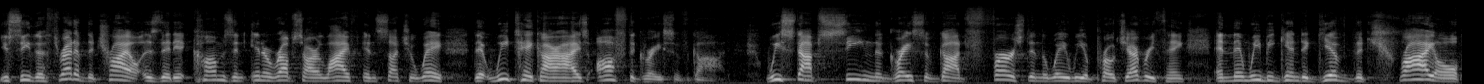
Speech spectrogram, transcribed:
You see, the threat of the trial is that it comes and interrupts our life in such a way that we take our eyes off the grace of God. We stop seeing the grace of God first in the way we approach everything, and then we begin to give the trial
